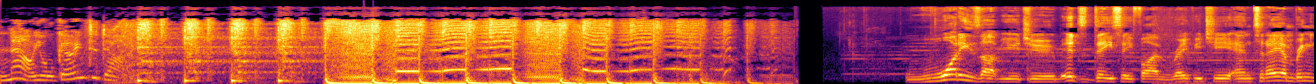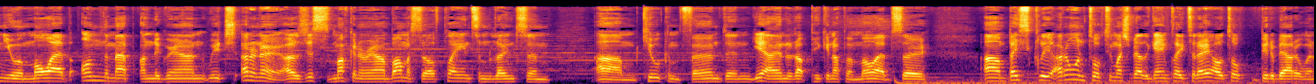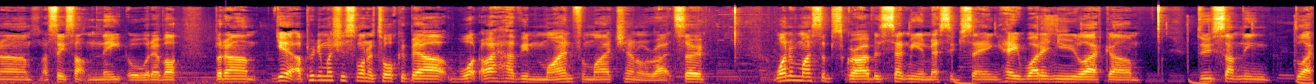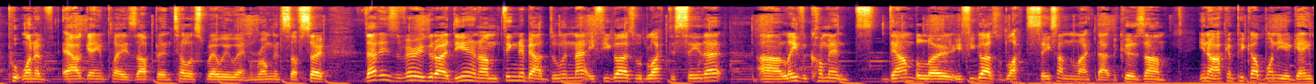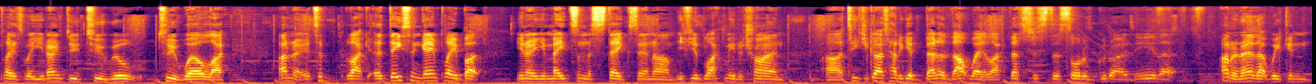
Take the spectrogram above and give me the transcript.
Now you're going to die. What is up YouTube? It's DC5 Rapey here and today I'm bringing you a Moab on the map Underground which, I don't know, I was just mucking around by myself playing some lonesome um, kill confirmed and yeah I ended up picking up a Moab so um, basically I don't want to talk too much about the gameplay today I'll talk a bit about it when um, I see something neat or whatever but um, yeah I pretty much just want to talk about what I have in mind for my channel right so one of my subscribers sent me a message saying hey why don't you like um, do something like put one of our gameplays up and tell us where we went wrong and stuff. So that is a very good idea, and I'm thinking about doing that. If you guys would like to see that, uh, leave a comment down below if you guys would like to see something like that because um you know I can pick up one of your gameplays where you don't do too well too well like I don't know it's a like a decent gameplay but you know you made some mistakes and um if you'd like me to try and uh, teach you guys how to get better that way like that's just a sort of good idea that I don't know that we can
